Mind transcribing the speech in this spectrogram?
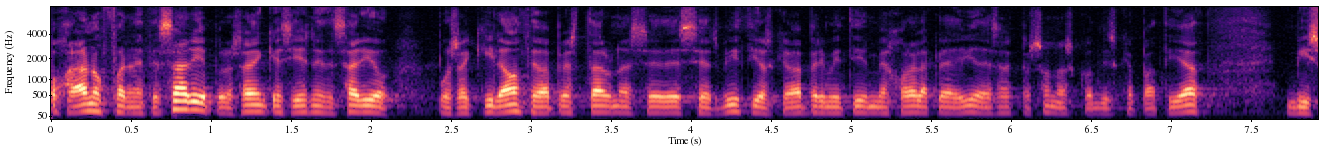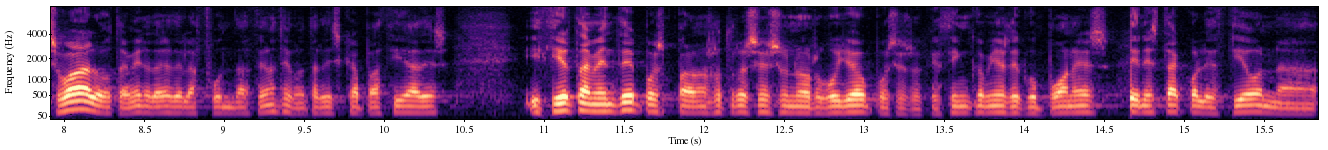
Ojalá no fuera necesario, pero saben que si es necesario, pues aquí la ONCE va a prestar una serie de servicios que va a permitir mejorar la calidad de vida de esas personas con discapacidad visual o también a través de la Fundación ONCE con otras discapacidades. Y ciertamente, pues para nosotros es un orgullo, pues eso, que 5 millones de cupones en esta colección a,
